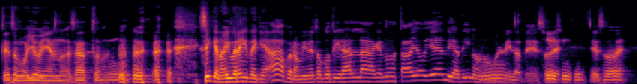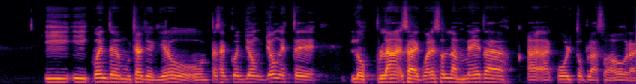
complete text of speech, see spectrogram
Te tocó lloviendo, exacto. sí, que no hay break de que, ah, pero a mí me tocó tirarla que no estaba lloviendo y a ti no, no, olvídate, eso es, eso es. Y, y cuénteme, muchachos, quiero empezar con John. John, este, los planes, ¿sabe cuáles son las metas a, corto plazo ahora,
